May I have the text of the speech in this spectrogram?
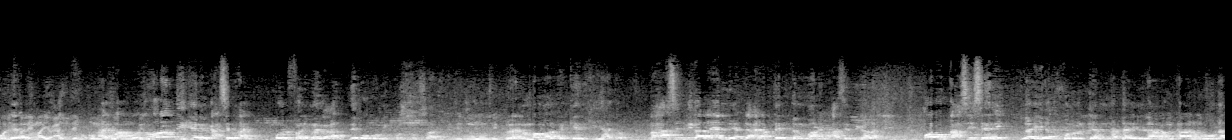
قل فلما يعذبكم أيوة. بذنوبكم وربي كيف يحسن هاي؟ قل فلما يعذبكم إن كنتم صادقين. بذنوبكم لا لما مرت كيف هذا محاسن اللي قال يلي دعنا بتنت الماني محاسن اللي قال وهو تحسيسني لا يدخل الجنة إلا من كان هودا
